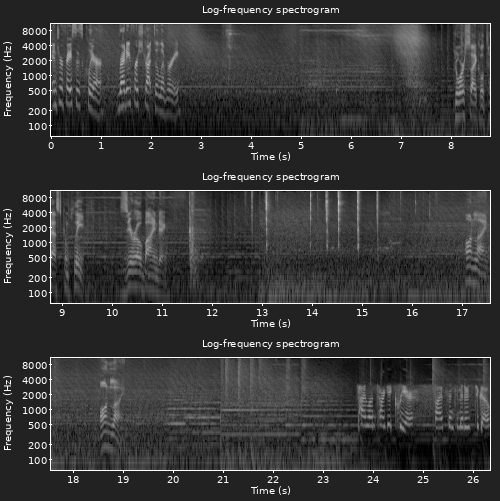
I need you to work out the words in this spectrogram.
Interface is clear. Ready for strut delivery. Door cycle test complete. Zero binding. Online. Online. Pylon target clear. Five centimeters to go.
